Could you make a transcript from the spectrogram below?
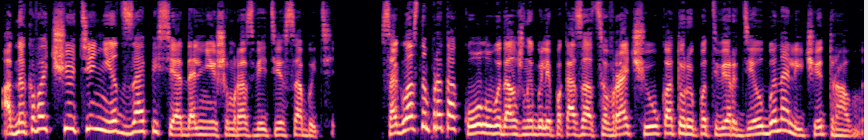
«Однако в отчете нет записи о дальнейшем развитии событий. Согласно протоколу, вы должны были показаться врачу, который подтвердил бы наличие травмы.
